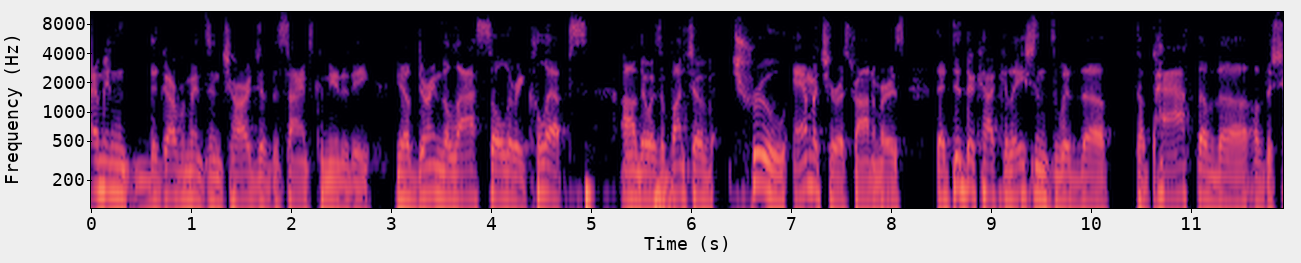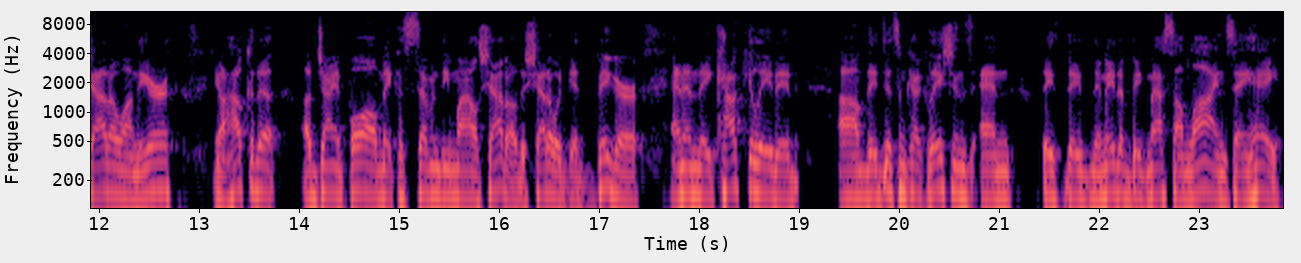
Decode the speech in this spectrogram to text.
I mean, the government's in charge of the science community. You know, during the last solar eclipse, uh, there was a bunch of true amateur astronomers that did their calculations with the the path of the of the shadow on the Earth. You know, how could a a giant ball make a 70 mile shadow? The shadow would get bigger, and then they calculated. Um, they did some calculations, and they they they made a big mess online, saying, "Hey,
